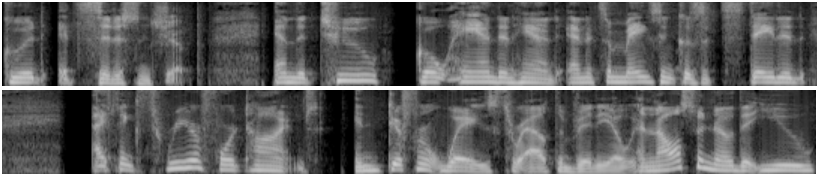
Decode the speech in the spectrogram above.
good at citizenship. And the two go hand in hand. And it's amazing because it's stated, I think, three or four times in different ways throughout the video. And I also know that you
